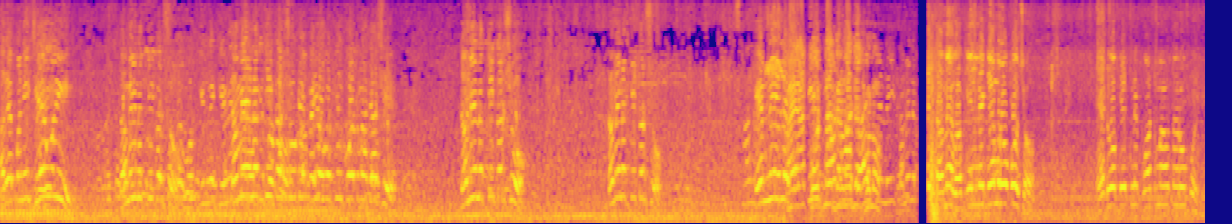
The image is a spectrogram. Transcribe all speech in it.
અરે પણ એ છે હોય તમે નક્કી કરશો. વકીલને તમે નક્કી કરશો. કે કયો વકીલ કોર્ટમાં જશે તમે નક્કી કરશો તમે નક્કી કરશો એમને નહીં? એટલે વકીલ દરવાજા જાય તમે વકીલને કેમ રોકો છો? એડવોકેટને કોર્ટમાં આવતા રોકો છો.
